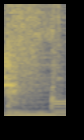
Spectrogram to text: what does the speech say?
you.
